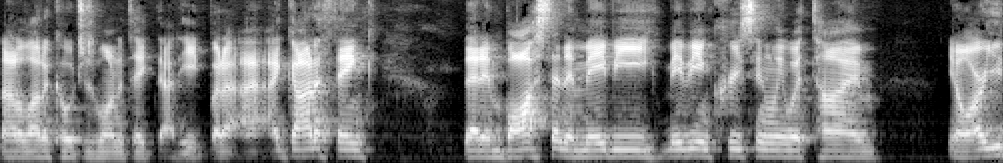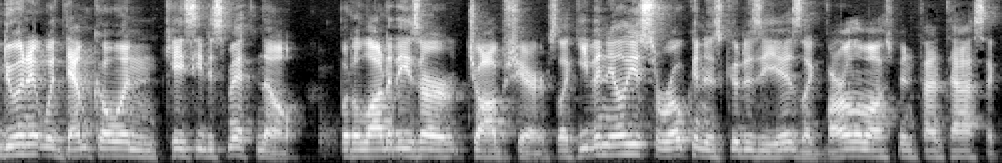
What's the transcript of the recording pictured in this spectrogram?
Not a lot of coaches want to take that heat, but I, I got to think that in Boston and maybe maybe increasingly with time, you know, are you doing it with Demko and Casey DeSmith? No but a lot of these are job shares. Like even Ilya Sorokin, as good as he is, like Varlamov's been fantastic.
